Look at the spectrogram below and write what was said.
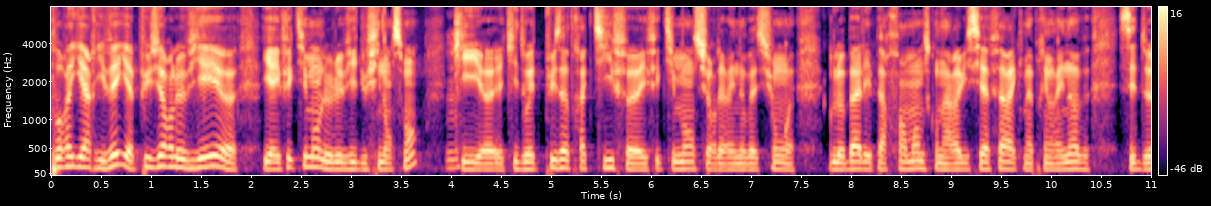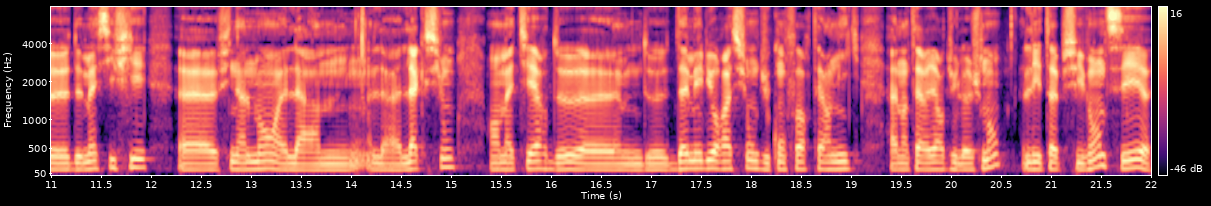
Pour y arriver, il y a plusieurs leviers. Il y a effectivement le levier du financement mmh. qui, qui doit être plus attractif effectivement sur les rénovations globales et performantes. Ce qu'on a réussi à faire avec ma prime rénov, c'est de, de, massifier euh, finalement la l'action la, en matière de d'amélioration du confort thermique à l'intérieur du logement. L'étape suivante, c'est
